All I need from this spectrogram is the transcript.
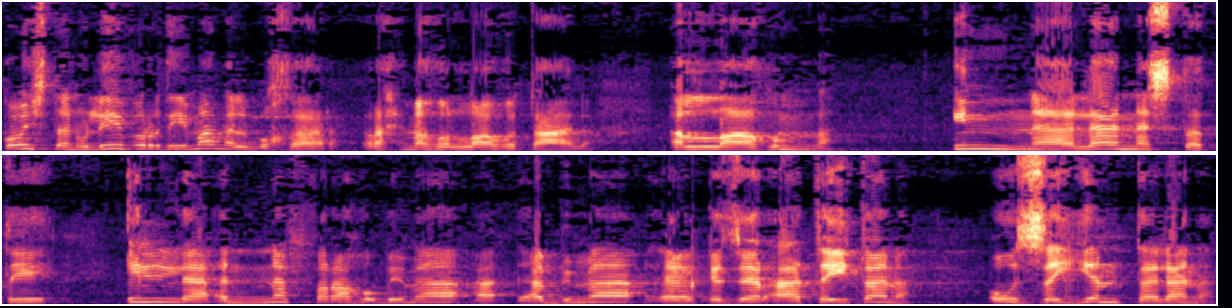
consta no livro de Imam al-Bukhari, rahmahullahu ta'ala. Allahumma, inna la nastati illa an nafrahu bima, bima eh, quer dizer, ateitana, ou zayyanta lana.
